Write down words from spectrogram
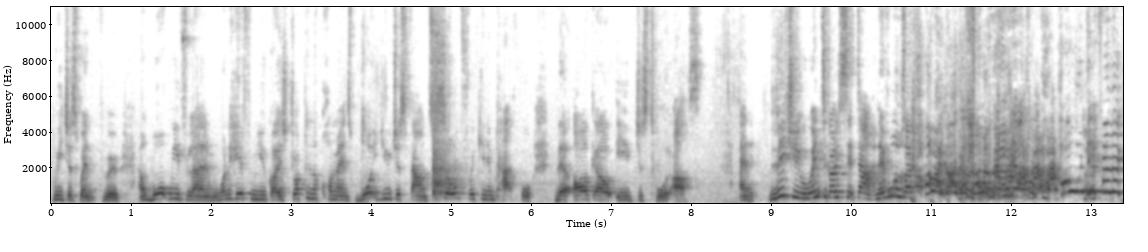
we just went through, and what we've learned. We want to hear from you guys. Drop in the comments what you just found so freaking impactful that our girl Eve just taught us. And literally, we went to go sit down, and everyone was like, "Oh my god, that's so amazing! Hold it for the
